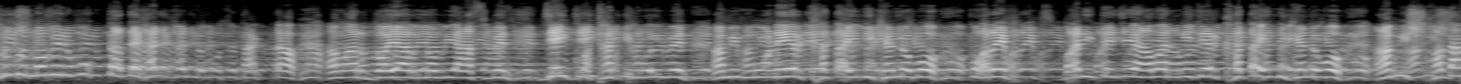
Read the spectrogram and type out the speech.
শুধু নবীর মুখটা দেখার জন্য বসে থাকতাম। আমার দয়ার নবী আসবেন, যেই কথাটি বলবেন, আমি মনের খাতায় লিখে নেব। পরে বাড়িতে যে আবার নিজের খাতায় লিখে নেব, আমি সদা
